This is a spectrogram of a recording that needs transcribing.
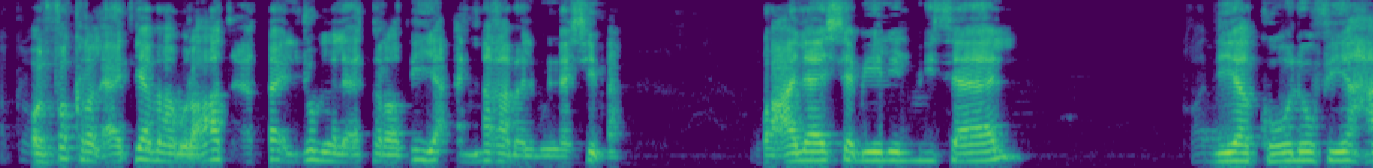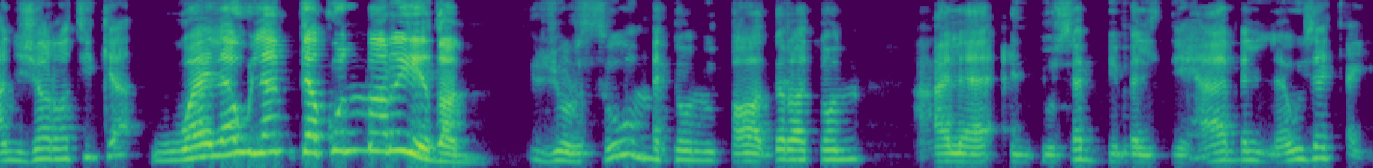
أقرأ الفقرة الآتية مع مراعاة إعطاء الجملة الاعتراضية النغمة المناسبة. وعلى سبيل المثال قد يكون في حنجرتك ولو لم تكن مريضا جرثومة قادرة على أن تسبب التهاب اللوزتين.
